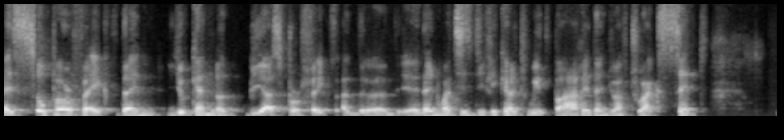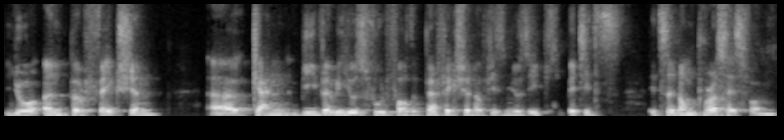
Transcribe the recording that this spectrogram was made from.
is so perfect then you cannot be as perfect at the, the and then what is difficult with bar, and then you have to accept your imperfection uh, can be very useful for the perfection of his music but it's it's a long process for me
